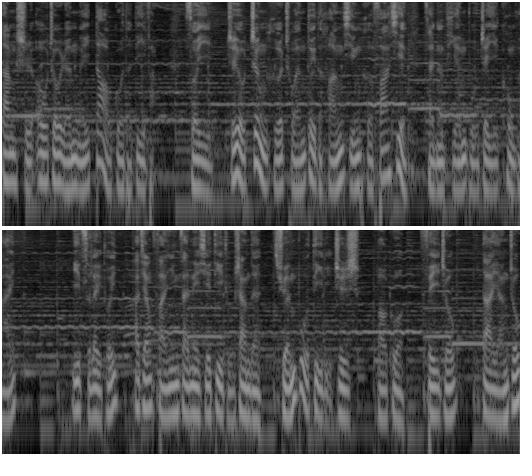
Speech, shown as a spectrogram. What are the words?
当时欧洲人没到过的地方，所以只有郑和船队的航行和发现才能填补这一空白。以此类推，它将反映在那些地图上的全部地理知识，包括非洲、大洋洲、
